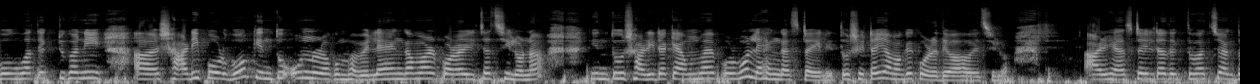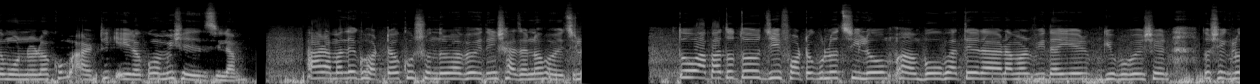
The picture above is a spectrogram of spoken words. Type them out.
বউ হাতে একটুখানি শাড়ি পরবো, কিন্তু অন্যরকমভাবে। লেহেঙ্গা আমার পরার ইচ্ছা ছিল না। কিন্তু শাড়িটা কেমনভাবে পরবো, লেহেঙ্গা স্টাইলে। তো সেটাই আমাকে করে দেওয়া হয়েছিল। আর হেয়ারস্টাইলটা দেখতে পাচ্ছ, একদম অন্যরকম। আর ঠিক এইরকম আমি সেজেছিলাম। আর আমাদের ঘরটাও খুব সুন্দরভাবে ওই দিন সাজানো হয়েছিল। তো আপাতত যে ফটোগুলো ছিল আহ, বউ ভাতের আর আমার বিদায়ের গৃহপ্রবেশের তো সেগুলো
